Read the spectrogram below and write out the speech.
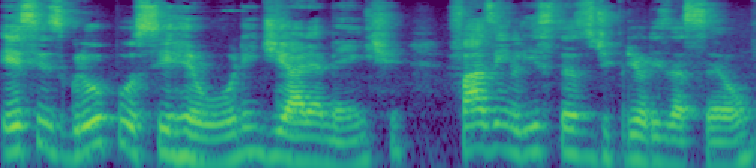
esses grupos se reúnem diariamente, fazem listas de priorização,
